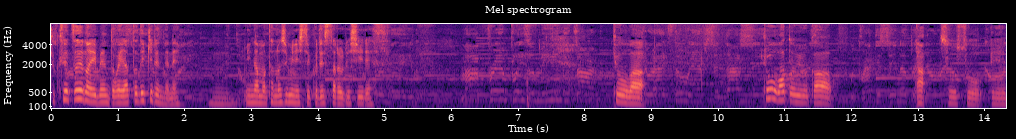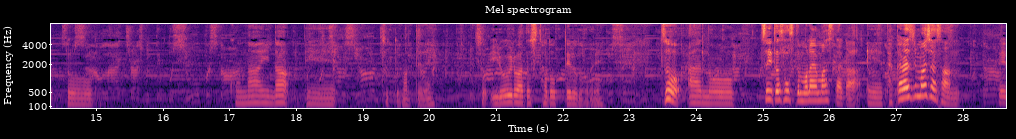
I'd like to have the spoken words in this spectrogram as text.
直接のイベントがやっとできるんでね、うん、みんなも楽しみにしてくれてたら嬉しいです。今日は今日はというかあそうそう。えー、っとこないだえー、ちょっと待ってね。そういろいろ私辿ってるのね。そうあのツイートさせてもらいましたが、えー、宝島社さんで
